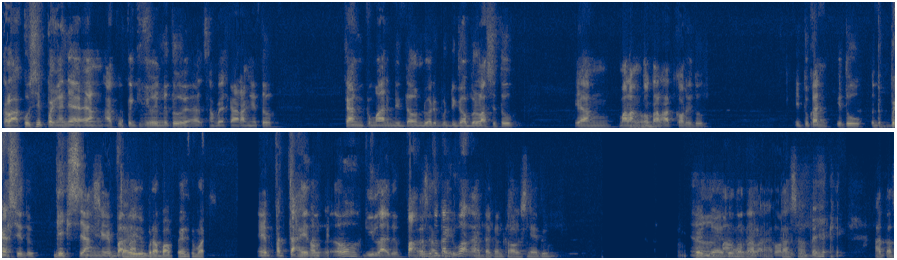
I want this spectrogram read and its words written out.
Kalau aku sih pengennya ya, yang aku pikirin itu ya sampai sekarang itu. Kan kemarin di tahun 2013 itu yang Malang Hmm. Total Hardcore itu. Itu kan itu the best itu. Gigs yang hebat Pecah lah. itu berapa band tuh mas? Eh pecah itu. Sampai- oh gila itu. Panggung itu kan dua kan? ada kan kaosnya itu. Ya, bandnya itu Total Hardcore atas itu. sampai atas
